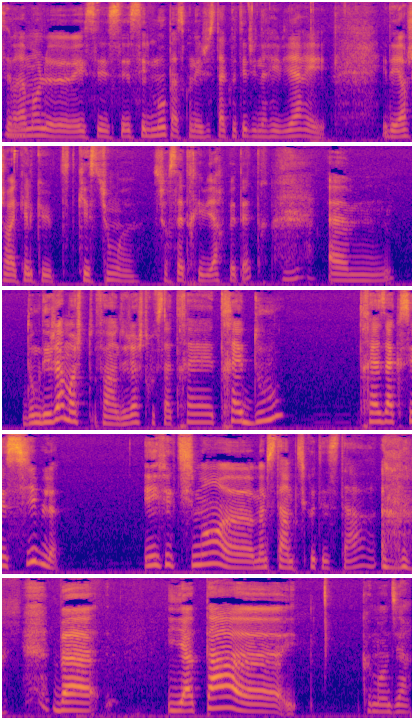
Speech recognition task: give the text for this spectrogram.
c'est Mm. vraiment le, et c'est, c'est, c'est le mot parce qu'on est juste à côté d'une rivière et, et d'ailleurs, j'aurais quelques petites questions euh, sur cette rivière peut-être. Mhm. Euh, donc déjà, moi, je, enfin déjà, je trouve ça très, très doux, très accessible. Et effectivement, même si t'as un petit côté star, bah, il n'y a pas, comment dire,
